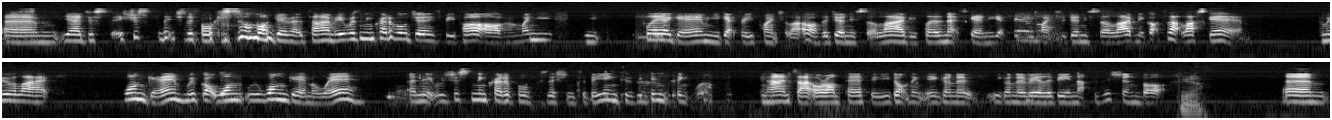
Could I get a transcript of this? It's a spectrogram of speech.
um, yeah, just it's just literally focusing on one game at a time. It was an incredible journey to be part of, and when you, you play a game and you get three points, you're like, oh, the journey's still alive. You play the next game, you get three points, the journey's still alive. And it got to that last game, and we were like, one game, we've got one, we're one game away, and it was just an incredible position to be in because we didn't think, well, in hindsight or on paper, you don't think you're gonna you're gonna really be in that position, but Yeah, um,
